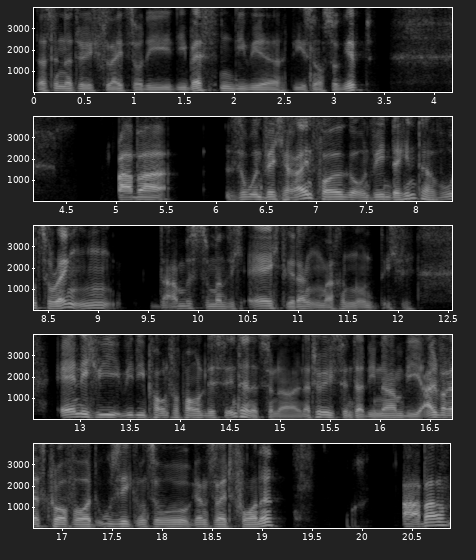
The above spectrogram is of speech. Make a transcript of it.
das sind natürlich vielleicht so die, die besten, die wir, die es noch so gibt. Aber so in welcher Reihenfolge und wen dahinter wo zu ranken, da müsste man sich echt Gedanken machen und ich ähnlich wie, wie die Pound-for-Pound-Liste international. Natürlich sind da die Namen wie Alvarez, Crawford, Usyk und so ganz weit vorne. Aber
